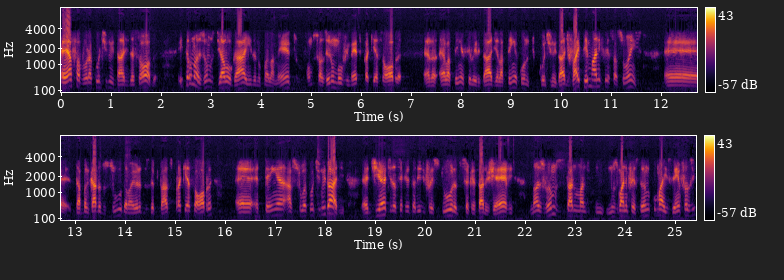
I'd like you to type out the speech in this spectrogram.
é a favor da continuidade dessa obra. Então nós vamos dialogar ainda no parlamento, vamos fazer um movimento para que essa obra ela, ela tenha celeridade, ela tenha continuidade, vai ter manifestações é, da bancada do Sul, da maioria dos deputados, para que essa obra é, tenha a sua continuidade. É, diante da Secretaria de Infraestrutura, do secretário Gerri, nós vamos estar nos manifestando com mais ênfase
